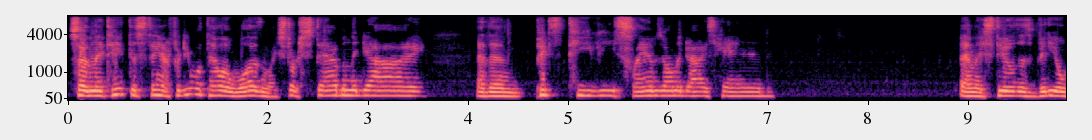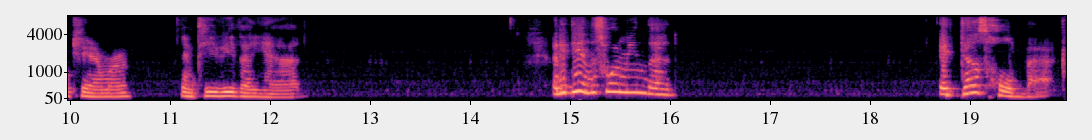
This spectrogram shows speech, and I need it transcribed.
So then they take this thing, I forget what the hell it was, and like start stabbing the guy and then picks the TV, slams it on the guy's head, and they steal this video camera and TV that he had. And again, this I mean that it does hold back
